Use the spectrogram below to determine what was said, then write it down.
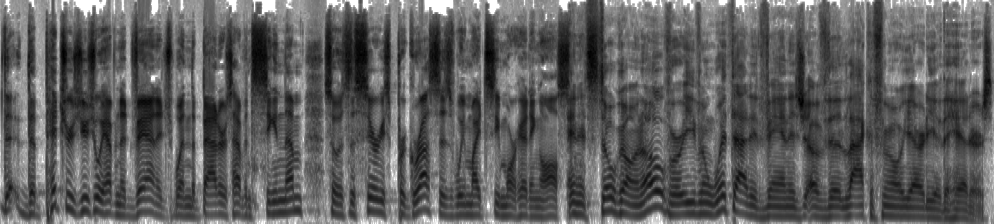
the, the pitchers usually have an advantage when the batters haven't seen them. So as the series progresses, we might see more hitting also. And it's still going over, even with that advantage of the lack of familiarity of the hitters.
